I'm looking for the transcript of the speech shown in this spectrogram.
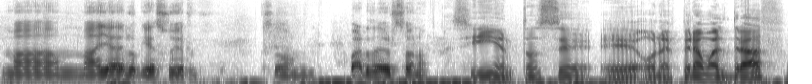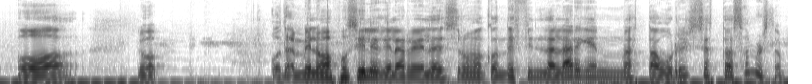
más, más allá de lo que ya subieron. Son un par de personas. Sí, entonces eh, o nos esperamos al draft o lo- o también lo más posible es que la realidad de Strowman con The Fiend la larguen hasta aburrirse hasta SummerSlam.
